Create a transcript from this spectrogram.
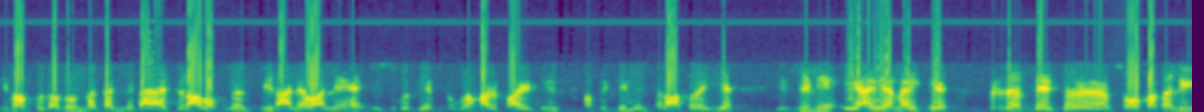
जी, मैं आपको बता नकद निकाय, चुनाव अब नज़दीक आने वाले हैं। इसी को देखते हुए हर पार्टी अपनी ज़मीन तलाश रही है। इसीलिए ए आई एम आई के प्रदेश शौकत अली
